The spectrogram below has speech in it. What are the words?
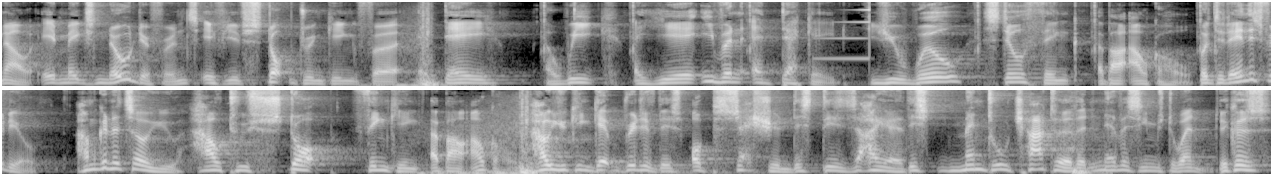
Now, it makes no difference if you've stopped drinking for a day, a week, a year, even a decade. You will still think about alcohol. But today in this video, I'm gonna tell you how to stop thinking about alcohol. How you can get rid of this obsession, this desire, this mental chatter that never seems to end. Because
